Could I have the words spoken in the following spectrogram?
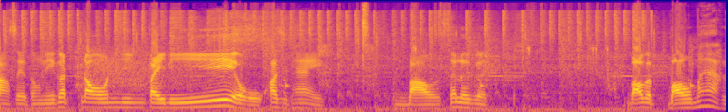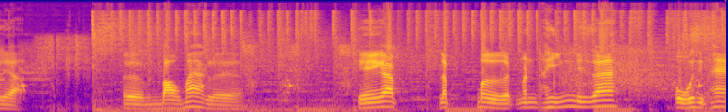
รั่งเศสตรงนี้ก็โดนยิงไปดี โอ้โห ข้อสิบห้าอีกเบาซะเลยเกิน เบาแบบเบามากเลยอะเออมันเบามากเลยโอเคครับแล้วเปิดมันทิ้งไปซะโอ้สิบห้า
